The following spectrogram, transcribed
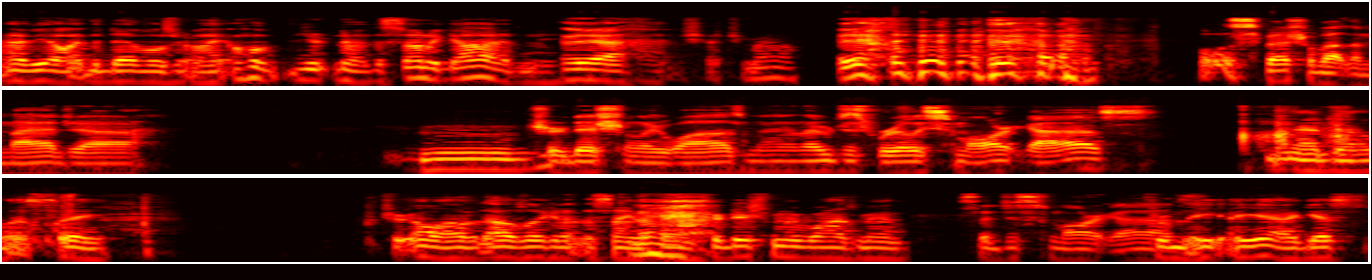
I yeah, like the devils are like, oh, you're no, the Son of God. And Yeah. like, shut your mouth. Yeah. what was special about the Magi? Mm, traditionally wise men. They were just really smart guys. Magi. Let's see. Oh, I was, looking at the same thing. Traditionally wise men So just smart guys. from the yeah. I guess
